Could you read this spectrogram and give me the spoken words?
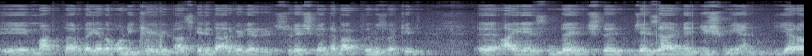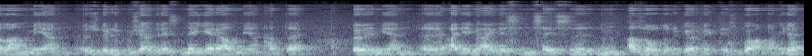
e, Mart'larda ya da 12 Eylül askeri darbeleri süreçlerine baktığımız vakit e, ailesinde işte cezaevine düşmeyen, yaralanmayan, özgürlük mücadelesinde yer almayan, hatta ölmeyen e, Alevi ailesinin sayısının az olduğunu görmekteyiz. Bu anlamıyla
